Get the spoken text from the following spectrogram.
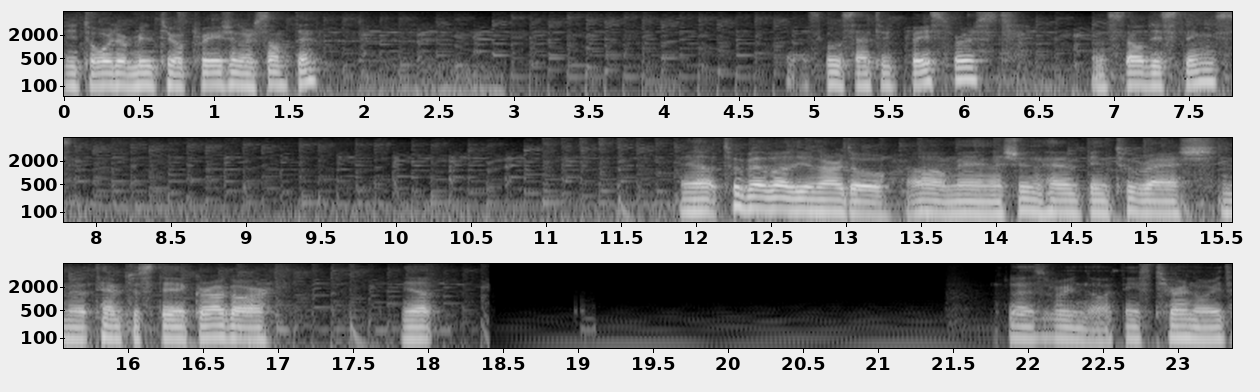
Need to order military operation or something. Let's go to scientific base first and sell these things. Yeah, too bad about Leonardo. Oh man, I shouldn't have been too rash in my attempt to stay at Gragar. Yep. That's right no, I think it's Terronoid.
